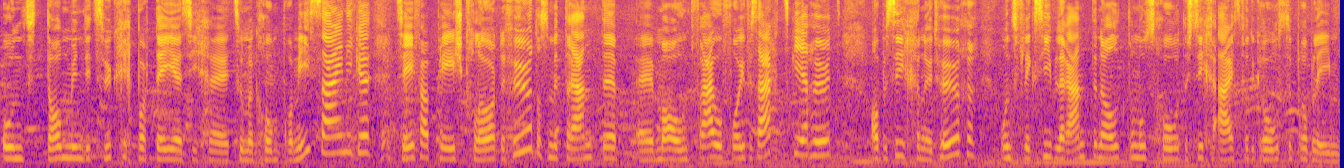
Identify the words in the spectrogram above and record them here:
Und da müssen jetzt wirklich Parteien sich äh, zu einem Kompromiss einigen. Die CVP ist klar dafür, dass man die Rente äh, Mann und Frau auf 65 erhöht, aber sicher nicht höher. Und das flexible Rentenalter muss kommen, das ist sicher eines der grossen Probleme.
